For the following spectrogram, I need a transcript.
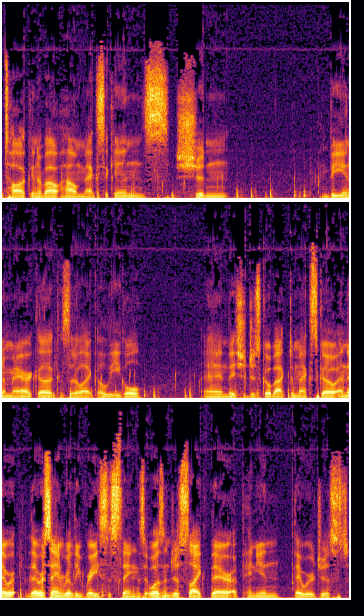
talking about how Mexicans shouldn't be in America because they're, like, illegal and they should just go back to Mexico. And they were they were saying really racist things. It wasn't just like their opinion. They were just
